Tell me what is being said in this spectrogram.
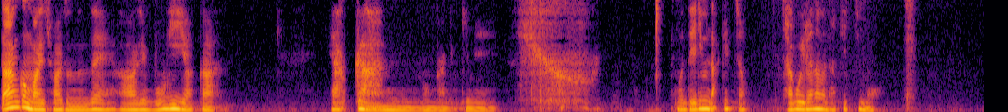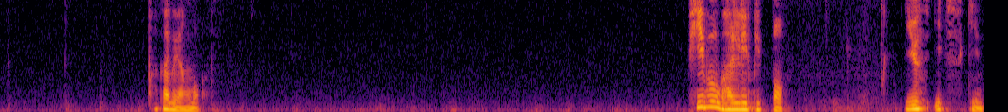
다른 건 많이 좋아졌는데 아직 목이 약간 약간 뭔가 느낌이 뭐 내리면 낫겠죠. 자고 일어나면 낫겠지 뭐. 아까도 약 먹었어. 피부 관리 비법. Use its skin.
